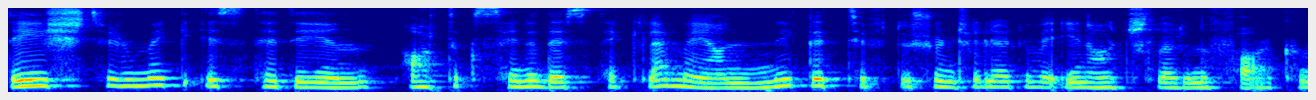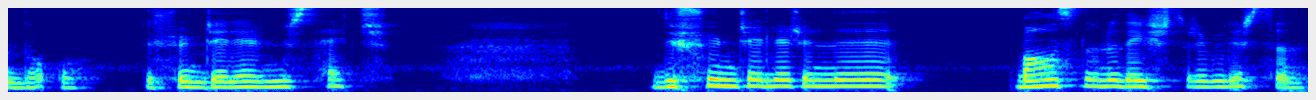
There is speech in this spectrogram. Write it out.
Değiştirmek istediğin, artık seni desteklemeyen negatif düşünceleri ve inançlarını farkında ol. Düşüncelerini seç. Düşüncelerini bazılarını değiştirebilirsin.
